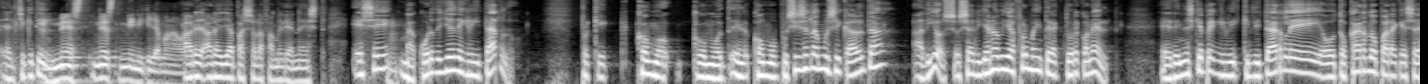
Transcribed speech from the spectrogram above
El chiquitín. El Nest, Nest Mini que llaman ahora. Ahora, ahora ya pasó la familia Nest. Ese Mm. me acuerdo yo de gritarlo. Porque como, como, te- como pusiese la música alta, adiós. O sea, ya no había forma de interactuar con él. Eh, tenías que gritarle o tocarlo para que, se,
